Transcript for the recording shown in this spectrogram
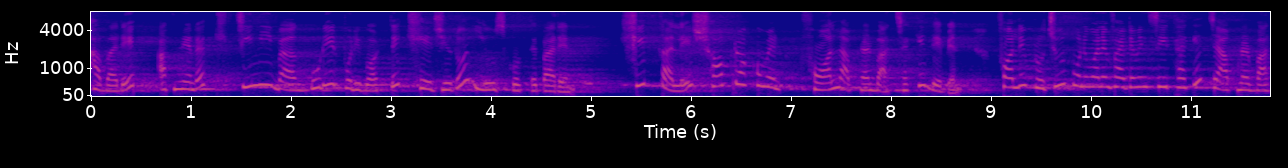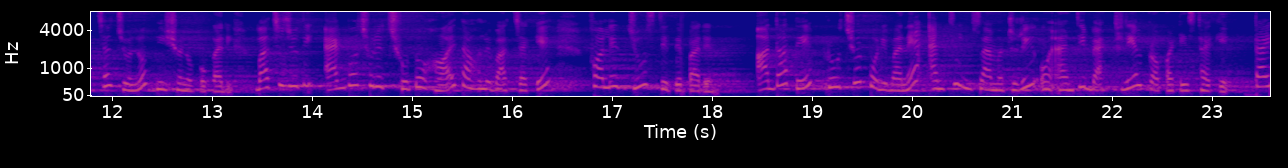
খাবারে আপনারা চিনি বা গুড়ের পরিবর্তে খেজুরও ইউজ করতে পারেন। শীতকালে সব রকমের ফল আপনার বাচ্চাকে দেবেন। ফলে প্রচুর পরিমাণে ভিটামিন সি থাকে, যা আপনার বাচ্চার জন্য ভীষণ উপকারী। বাচ্চা যদি এক বছরের ছোট হয়, তাহলে বাচ্চাকে ফলের জুস দিতে পারেন। আদাতে প্রচুর পরিমাণে অ্যান্টি ইনফ্ল্যামেটরি ও অ্যান্টি ব্যাকটেরিয়াল প্রপার্টিস থাকে। তাই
